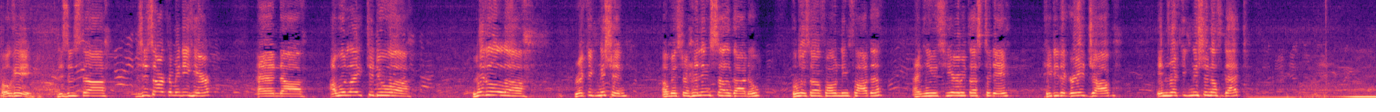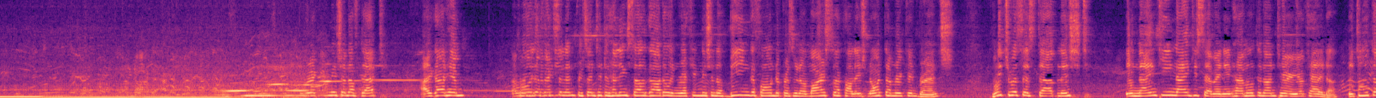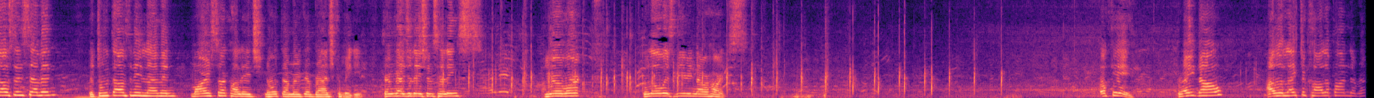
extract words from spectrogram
Okay, this is the this is our committee here, and uh, I would like to do a little uh, recognition of Mr. Helen Salgadoe, who was our founding father, and he is here with us today. He did a great job. In recognition of that, in recognition of that, I got him Award of Excellence presented to Helen Salgadoe in recognition of being the founder president of Maris Stella College North American Branch, which was established in 1997 in Hamilton, Ontario, Canada. The 2007, the 2011 Maris Stella College North American Branch Committee. Congratulations, Hellings. Your work will always be in our hearts. Okay, right now, I would like to call upon the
